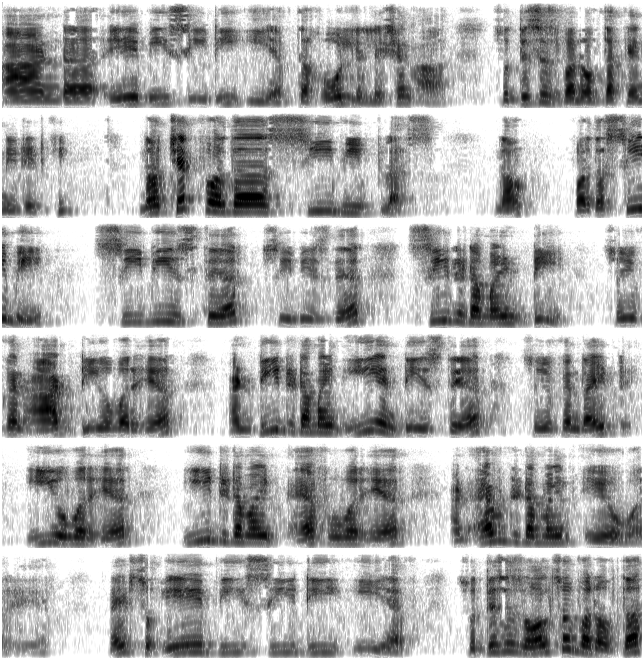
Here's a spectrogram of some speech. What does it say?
and uh, A B C D E F the whole relation R. So this is one of the candidate key. Now check for the CB plus. Now for the CB CB is there. CB is there. C determine D. So you can add D over here. And D determine E and D is there. So you can write E over here, E determine F over here and F determine A over here. Right. So A, B, C, D, E, F. So this is also one of the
